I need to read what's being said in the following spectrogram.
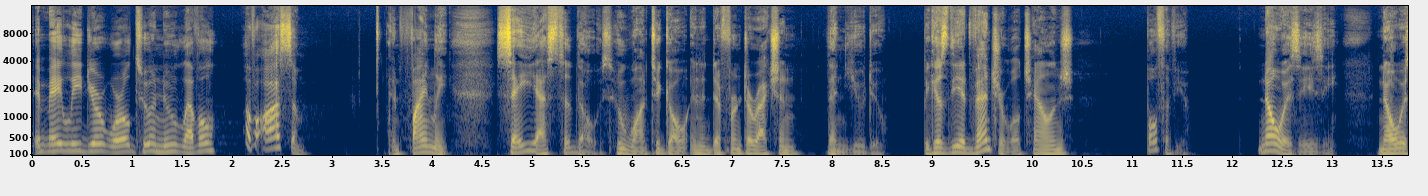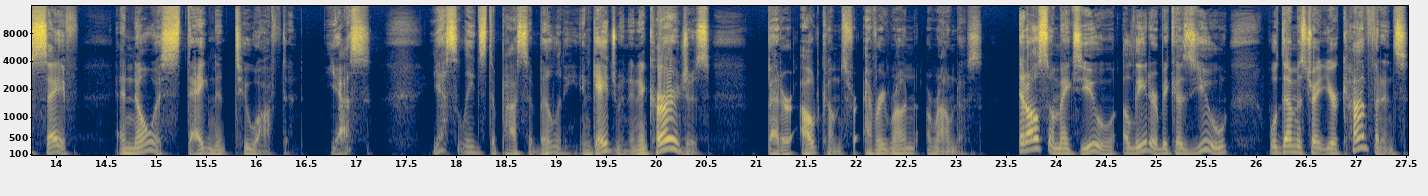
It may lead your world to a new level of awesome. And finally, say yes to those who want to go in a different direction than you do because the adventure will challenge both of you. No is easy, no is safe, and no is stagnant too often. Yes Yes leads to possibility, engagement, and encourages better outcomes for everyone around us. It also makes you a leader because you will demonstrate your confidence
